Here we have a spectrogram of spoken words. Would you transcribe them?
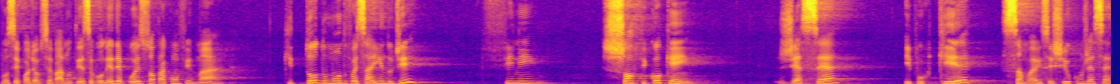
Você pode observar no texto, eu vou ler depois, só para confirmar que todo mundo foi saindo de fininho. Só ficou quem? Jessé. E por que Samuel insistiu com Jessé?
